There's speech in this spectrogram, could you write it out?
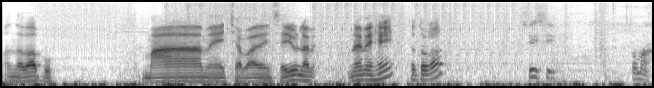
Anda, papu. Mame, chaval, ¿en serio? ¿Una, una MG? ¿Te ha tocado? Sí, sí. Toma.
